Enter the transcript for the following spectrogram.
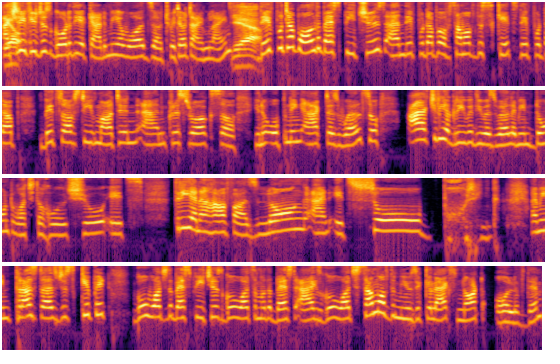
They Actually, are, if you just go to the Academy Awards uh, Twitter timeline, yeah. they've put up all the best speeches and they've put up uh, some of the skits. They've put up bits of Steve Martin and Chris Rock's, uh, you know, opening act as well. So I actually agree with you as well. I mean, don't watch the whole show. It's three and a half hours long and it's so boring. I mean, trust us, just skip it. Go watch the best speeches, go watch some of the best acts, go watch some of the musical acts, not all of them.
